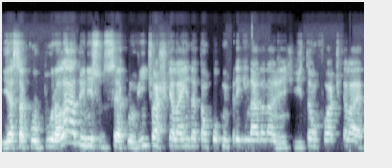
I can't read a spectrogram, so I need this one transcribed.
e essa cultura lá do início do século XX, eu acho que ela ainda está um pouco impregnada na gente, de tão forte que ela é.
